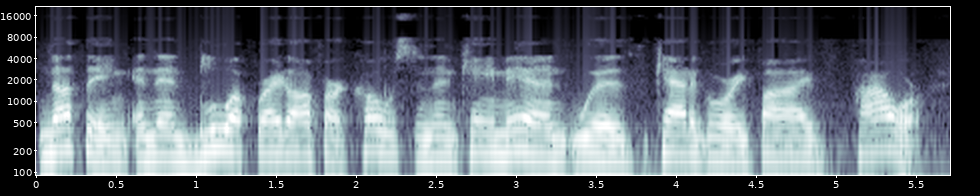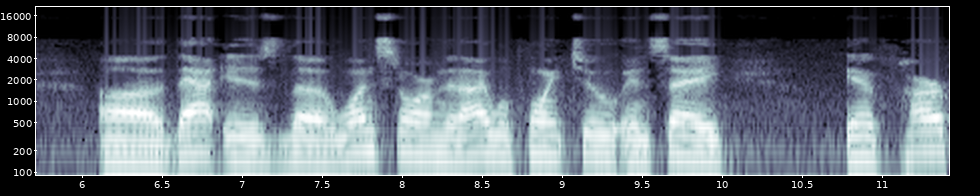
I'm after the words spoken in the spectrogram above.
nothing, and then blew up right off our coast, and then came in with Category Five power. Uh, that is the one storm that I will point to and say, if HAARP,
